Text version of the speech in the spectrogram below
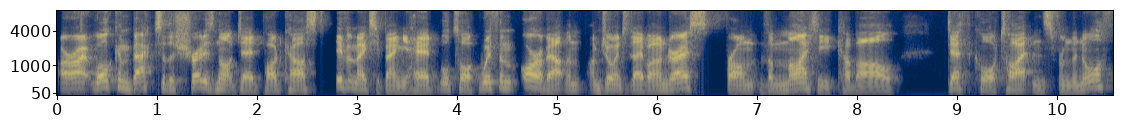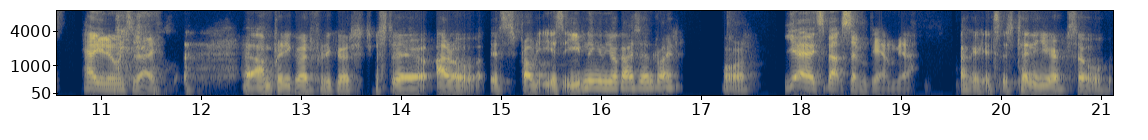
All right, welcome back to the Shred is Not Dead podcast. If it makes you bang your head, we'll talk with them or about them. I'm joined today by Andreas from the mighty Cabal, Deathcore Titans from the North. How are you doing today? I'm pretty good, pretty good. Just uh, I don't know. It's probably it's evening in your guys' end, right? Or yeah, it's about 7 p.m. Yeah. Okay, it's it's 10 a year, so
